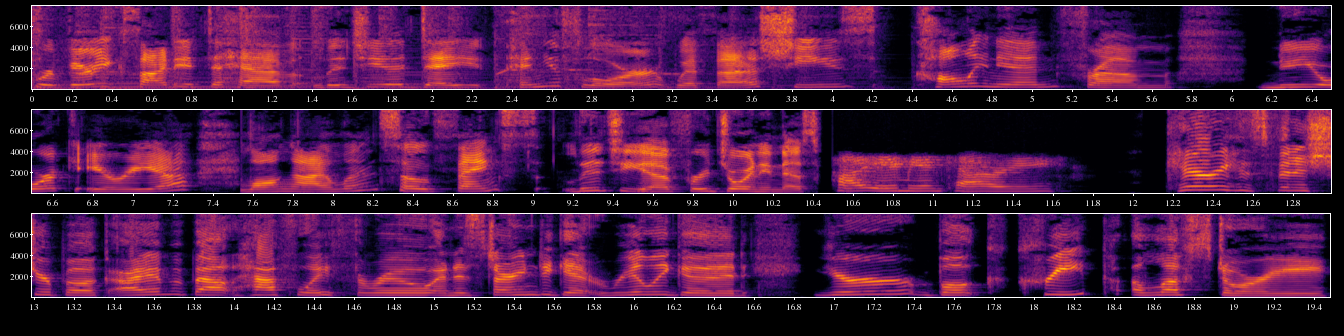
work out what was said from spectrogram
We're very excited to have Lygia Day Peñaflor with us. She's calling in from New York area, Long Island. So thanks, Lygia, for joining us. Hi, Amy and Carrie. Carrie has finished your book. I am about halfway through and it's starting to get really good. Your book, Creep, a love story,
